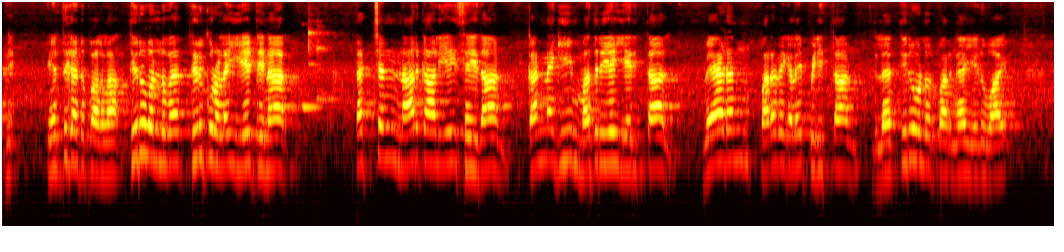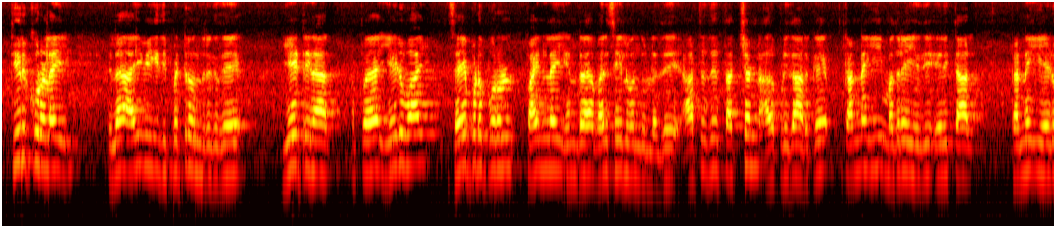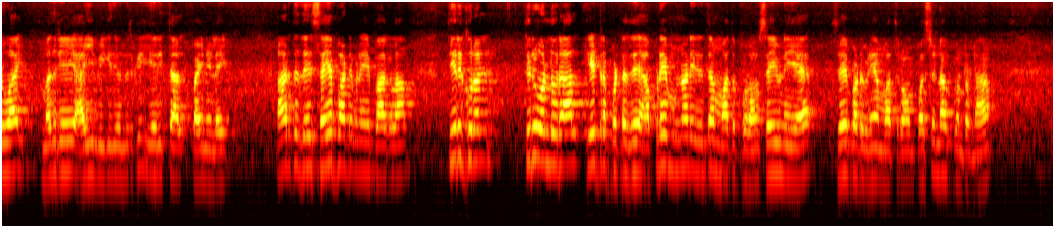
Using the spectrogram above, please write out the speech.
எடுத்துக்காட்டு பார்க்கலாம். திருவள்ளுவர் திருக்குறளை இயற்றினார். தச்சன் நாற்காலியை செய்தான். கண்ணகி மதுரையை எரித்தாள். வேடன் பறவைகளை பிடித்தான். இதில் திருவள்ளுவர் பாருங்க எழுவாய். திருக்குறளை இதில் ஐ பெற்று வந்திருக்குது. இயற்றினார் அப்போ எழுவாய் செய்யப்படும் பொருள் பயனிலை என்ற வரிசையில் வந்துள்ளது. அடுத்தது தச்சன் அது அப்படி தான் இருக்குது கண்ணகி மதுரை எதி எரித்தாள் கண்ணகி எழுவாய் மதுரையை ஐ விகுதி வந்திருக்கு. எரித்தாள் பயனிலை அடுத்தது செயற்பாட்டு வினையை பார்க்கலாம். திருக்குறள் திருவள்ளுவரால் இயற்றப்பட்டது. அப்படியே முன்னாடி தான் மாற்ற போகிறோம் செய்வினையை செயற்பாட்டு வினையாக மாற்றுறோம் ஃபஸ்ட் என்ன பண்ணுறோன்னா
